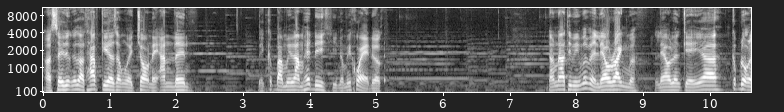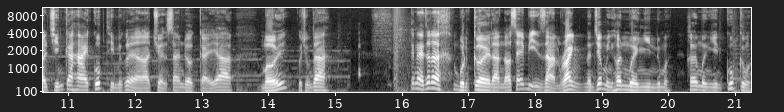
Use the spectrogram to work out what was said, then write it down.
à, xây dựng cái tòa tháp kia xong rồi cho này ăn lên. Để cấp 35 hết đi thì nó mới khỏe được. Đằng nào thì mình vẫn phải leo rank mà. Leo lên cái uh, cấp độ là 9k2 cúp thì mình có thể uh, chuyển sang được cái uh, mới của chúng ta. Cái này rất là buồn cười là nó sẽ bị giảm rank. Lần trước mình hơn 10.000 đúng mà. Hơn 10.000 cúp cơ mà.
